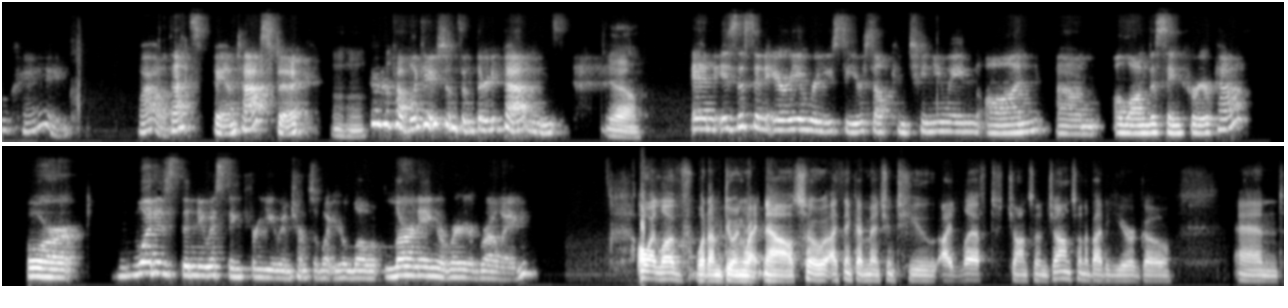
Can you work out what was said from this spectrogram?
Okay. Wow, that's fantastic. Mm-hmm. 200 publications and 30 patents. Yeah. And is this an area where you see yourself continuing on um, along the same career path? Or what is the newest thing for you in terms of what you're lo- learning or where you're growing? Oh, I love what I'm doing right now. So I think I mentioned to you, I left Johnson & Johnson about a year ago and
